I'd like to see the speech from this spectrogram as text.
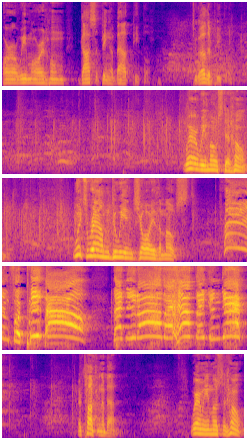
Or are we more at home gossiping about people to other people? Where are we most at home? Which realm do we enjoy the most? Praying for people that need all the help they can get. They're talking about. Where are we most at home?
